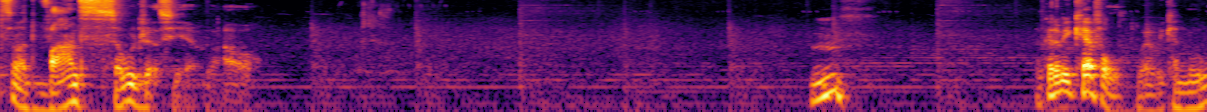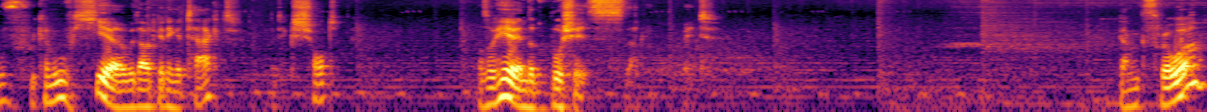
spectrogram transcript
some advanced soldiers here. Wow. Hmm. Careful where we can move. We can move here without getting attacked, getting shot. Also here in the bushes. That would wait. Gunk thrower.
